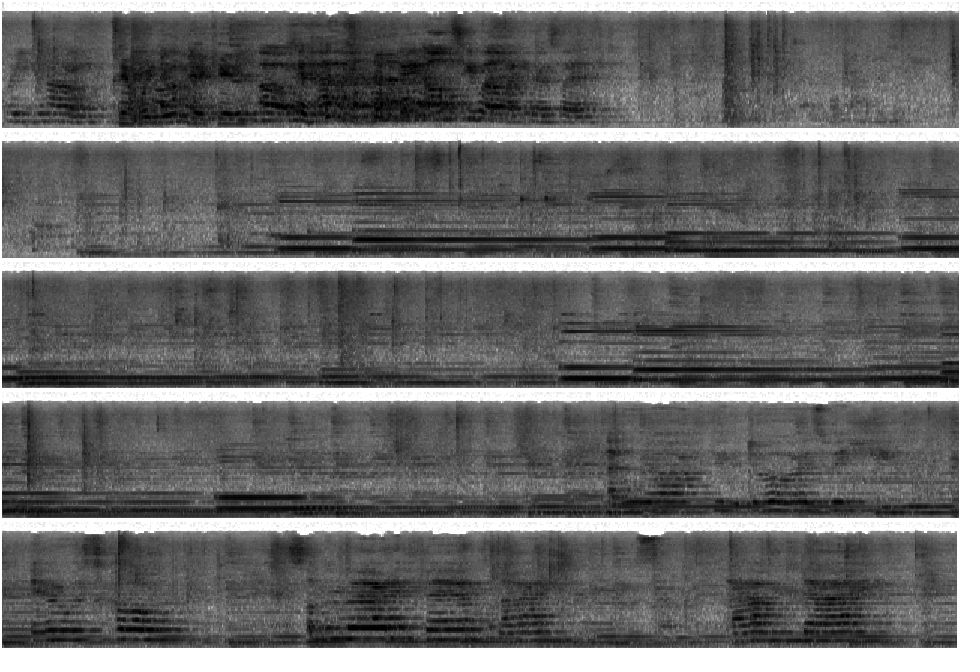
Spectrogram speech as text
What are you doing. Katie? Yeah, what are you doing today, Katie? Oh, okay. Uh, I'll see what my kiddos with.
